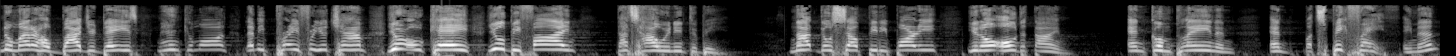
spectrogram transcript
No matter how bad your day is, man, come on, let me pray for you, champ. You're okay. You'll be fine. That's how we need to be. Not go self pity party, you know, all the time and complain and and but speak faith. Amen.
